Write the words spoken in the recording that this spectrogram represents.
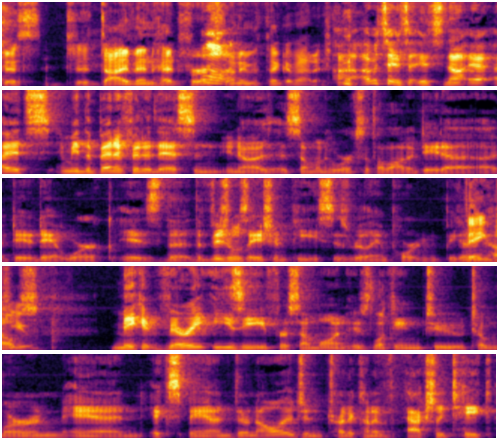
just just dive in head first. Well, Don't even think about it. I, I, would say it's it's not it's. I mean, the benefit of this, and you know, as, as someone who works with a lot of data day to day at work, is the the visualization piece is really important because Thank it helps. You. Make it very easy for someone who's looking to to learn and expand their knowledge and try to kind of actually take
